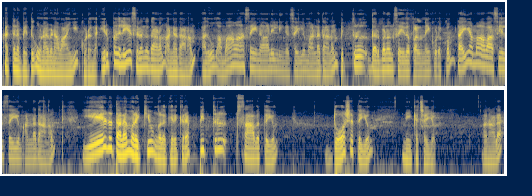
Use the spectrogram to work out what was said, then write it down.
அத்தனை பேர்த்துக்கு உணவினை வாங்கி கொடுங்க. இருப்பதிலேயே சிறந்த தானம் அன்னதானம். அதுவும் அமாவாசை நாளில் நீங்கள் செய்யும் அன்னதானம் பித்ரு தர்ப்பணம் செய்த பலனை கொடுக்கும். தை அமாவாசையில் செய்யும் அன்னதானம் ஏழு தலைமுறைக்கு உங்களுக்கு இருக்கிற பித்ரு சாபத்தையும் தோஷத்தையும் நீக்க செய்யும். அதனால்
